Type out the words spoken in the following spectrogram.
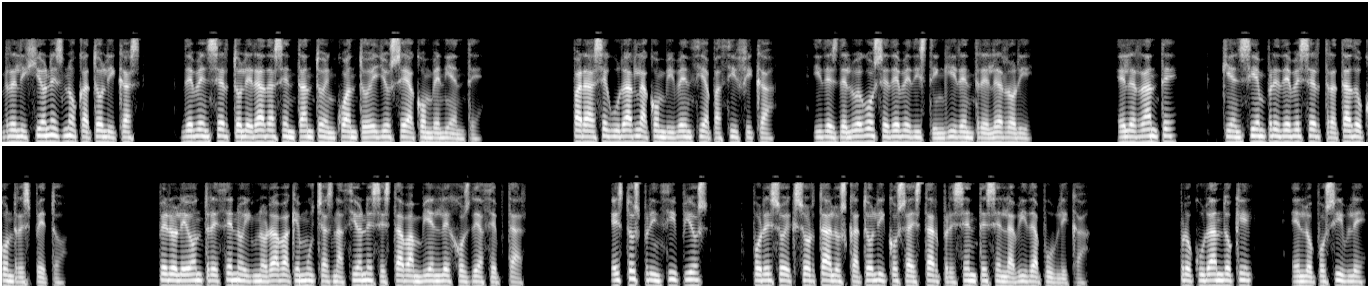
religiones no católicas, deben ser toleradas en tanto en cuanto ello sea conveniente. Para asegurar la convivencia pacífica, y desde luego se debe distinguir entre el error y el errante, quien siempre debe ser tratado con respeto. Pero León XIII no ignoraba que muchas naciones estaban bien lejos de aceptar estos principios, por eso exhorta a los católicos a estar presentes en la vida pública. Procurando que, en lo posible,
